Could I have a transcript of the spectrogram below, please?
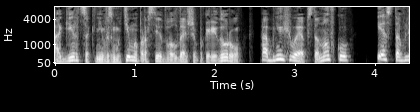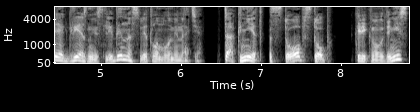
а герцог невозмутимо проследовал дальше по коридору, обнюхивая обстановку и оставляя грязные следы на светлом ламинате. «Так, нет, стоп, стоп!» — крикнул Денис,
